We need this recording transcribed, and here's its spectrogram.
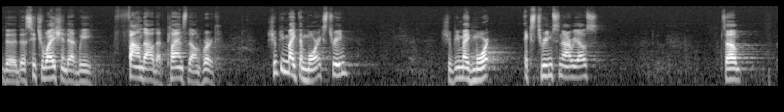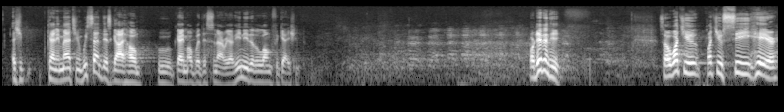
the, the situation that we found out that plants don't work, should we make them more extreme? Should we make more extreme scenarios? So, as you can imagine, we sent this guy home who came up with this scenario. He needed a long vacation. or didn't he? So what you, what you see here,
